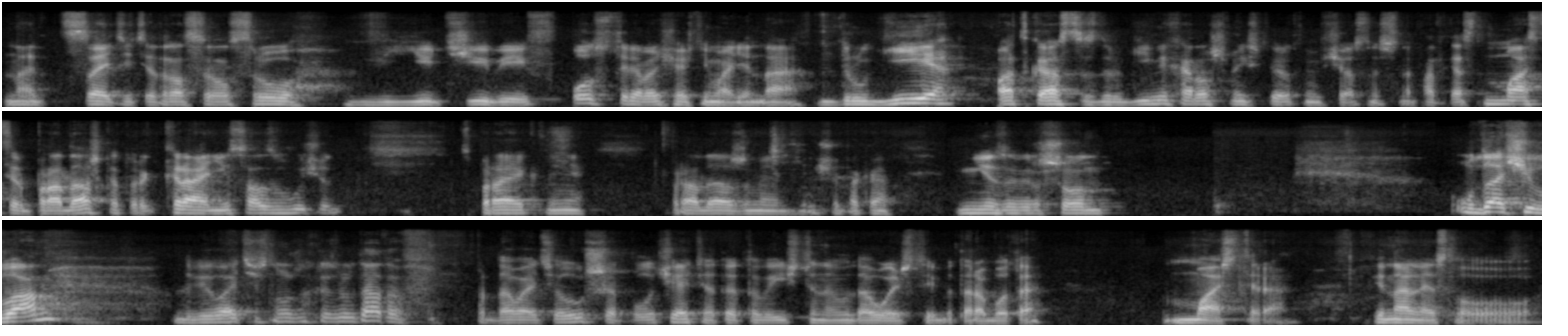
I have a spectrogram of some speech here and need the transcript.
на сайте tetrasales.ru, в YouTube и в постере. Обращайте внимание на другие подкасты с другими хорошими экспертами, в частности, на подкаст «Мастер продаж», который крайне созвучен с проектными продажами, еще пока не завершен. Удачи вам, добивайтесь нужных результатов, продавайте лучше, получайте от этого истинное удовольствие, ибо это работа мастера. Финальное слово.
